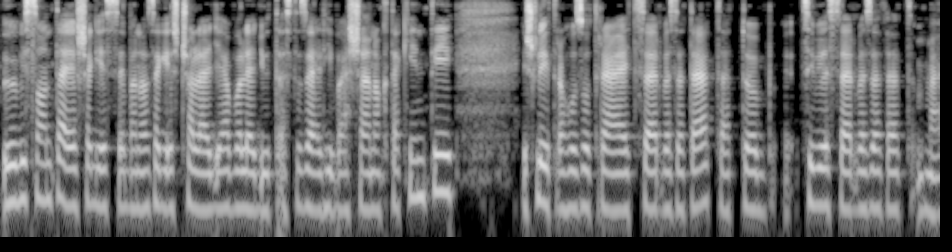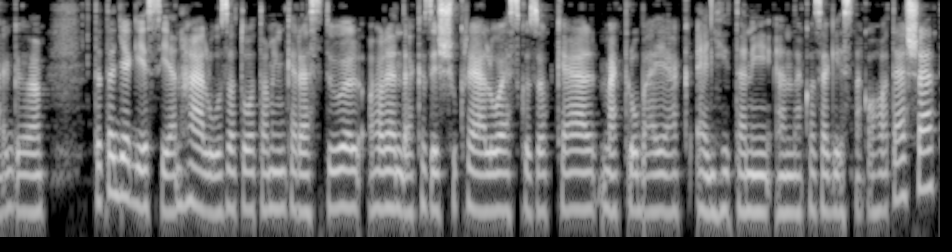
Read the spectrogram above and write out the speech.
Ő viszont teljes egészében az egész családjával együtt ezt az elhívásának tekinti, és létrehozott rá egy szervezetet, tehát több civil szervezetet, meg tehát egy egész ilyen hálózatot, amin keresztül a rendelkezésükre álló eszközökkel megpróbálják enyhíteni ennek az egésznek a hatását.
